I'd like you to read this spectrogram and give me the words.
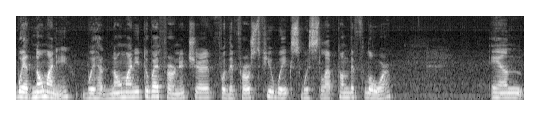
we had no money. We had no money to buy furniture. For the first few weeks, we slept on the floor. And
